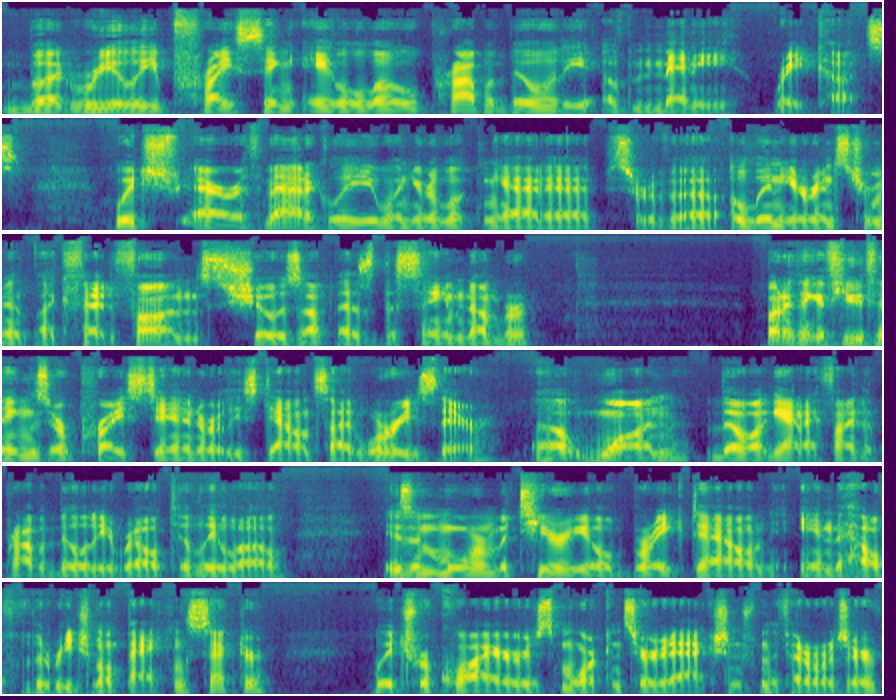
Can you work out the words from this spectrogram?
but really pricing a low probability of many rate cuts, which arithmetically, when you're looking at a sort of a, a, linear instrument like Fed funds, shows up as the same number. But I think a few things are priced in, or at least downside worries there. Uh, one, though, again, I find the probability relatively low, is a more material breakdown in the health of the regional banking sector, which requires more concerted action from the Federal Reserve.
